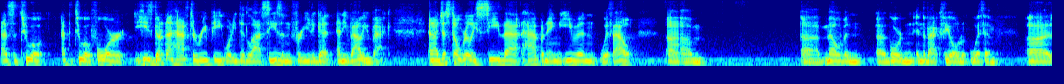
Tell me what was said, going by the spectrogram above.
as the 20 at the 204, he's going to have to repeat what he did last season for you to get any value back. And I just don't really see that happening even without um, uh, Melvin uh, Gordon in the backfield with him. Uh,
